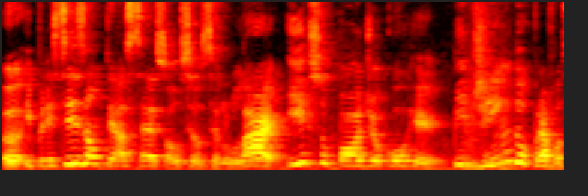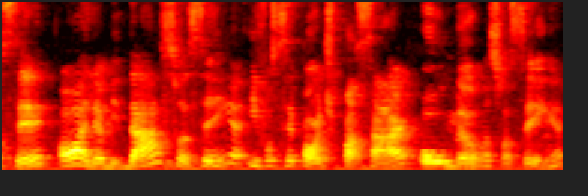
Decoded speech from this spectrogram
ah, e precisam ter acesso ao seu celular, isso pode ocorrer pedindo pra você, olha, me dá a sua senha e você pode passar ou não a sua senha.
